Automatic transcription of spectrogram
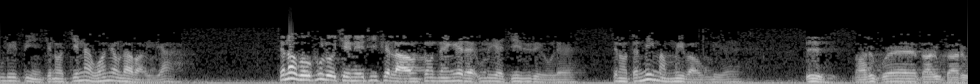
ဦးလေးသိရင်ကျွန်တော်ကျင်းနဲ့ဝမ်းမြောက်လာပါပြီဗျာကျွန်တော်ကအခုလိုအခြေအနေအထိဖြစ်လာအောင်တွင်တင်ခဲ့တဲ့ဦးလေးရဲ့ကျေးဇူးတွေကိုလည်းကျွန်တော်တနေ့မှမေ့ပါဘူးဦးလေးရဲ့အေးသာဓုကွယ်သာဓုသာဓု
